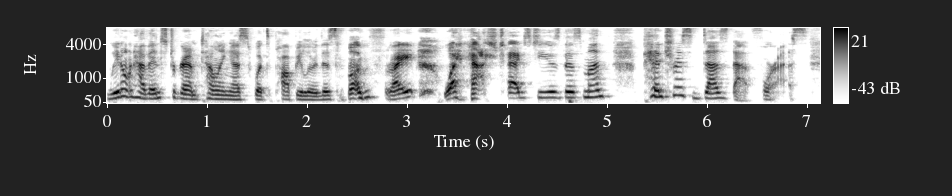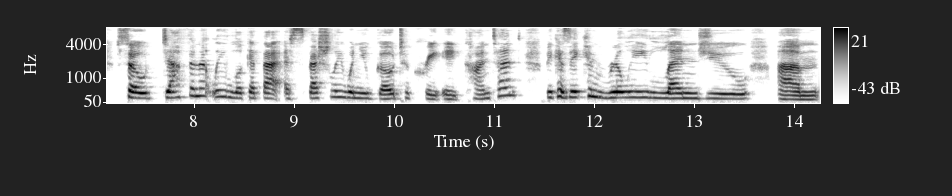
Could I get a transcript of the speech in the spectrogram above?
we don't have Instagram telling us what's popular this month, right? What hashtags to use this month. Pinterest does that for us. So definitely look at that, especially when you go to create content, because it can really lend you um,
